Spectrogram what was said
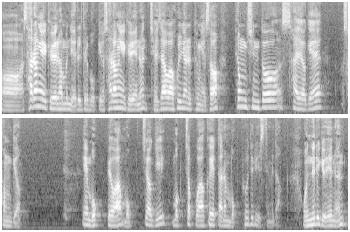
어, 사랑의 교회를 한번 예를 들어 볼게요. 사랑의 교회는 제자와 훈련을 통해서 평신도 사역의 선교의 목표와 목적이 목적과 그에 따른 목표들이 있습니다. 오늘의 교회는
